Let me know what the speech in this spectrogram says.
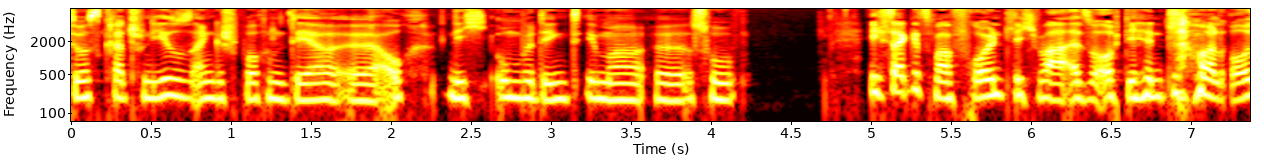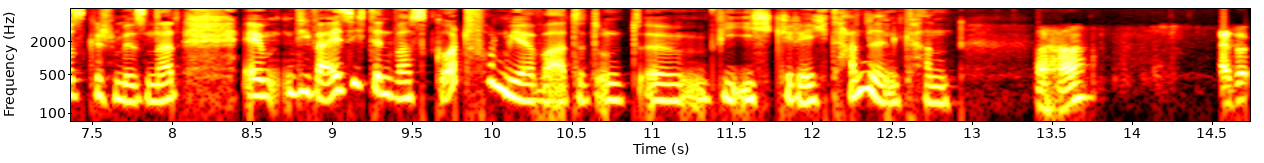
Du hast gerade schon Jesus angesprochen, der äh, auch nicht unbedingt immer äh, so, ich sag jetzt mal, freundlich war, also auch die Händler mal rausgeschmissen hat. Ähm, wie weiß ich denn, was Gott von mir erwartet und ähm, wie ich gerecht handeln kann? Aha. Also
